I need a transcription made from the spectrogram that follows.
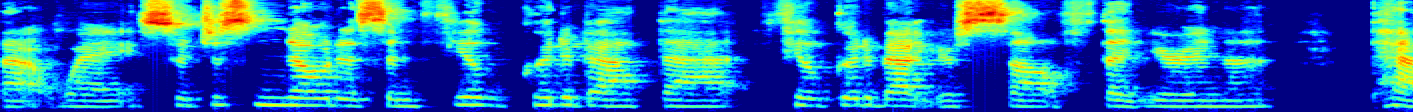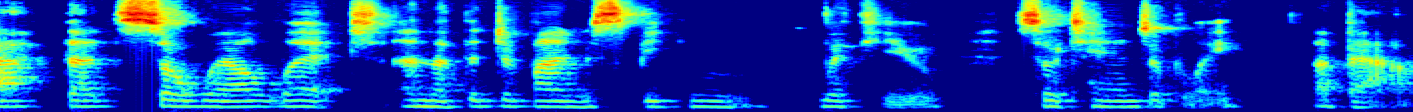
that way. So just notice and feel good about that. Feel good about yourself that you're in a path that's so well lit and that the divine is speaking with you so tangibly about.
